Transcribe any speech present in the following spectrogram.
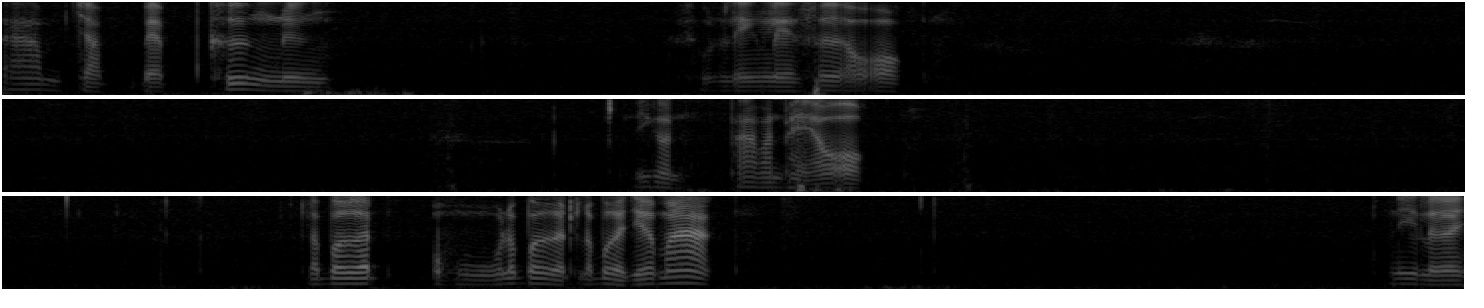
ด้ามจับแบบครึ่งหนึ่งศูนย์เล็งเลเซอร์เอาออก นี่ก่อน ผ้าพันแผลเอาออก ระเบิด โอ้โห ระเบิด ระเบิดเยอะมาก นี่เลย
